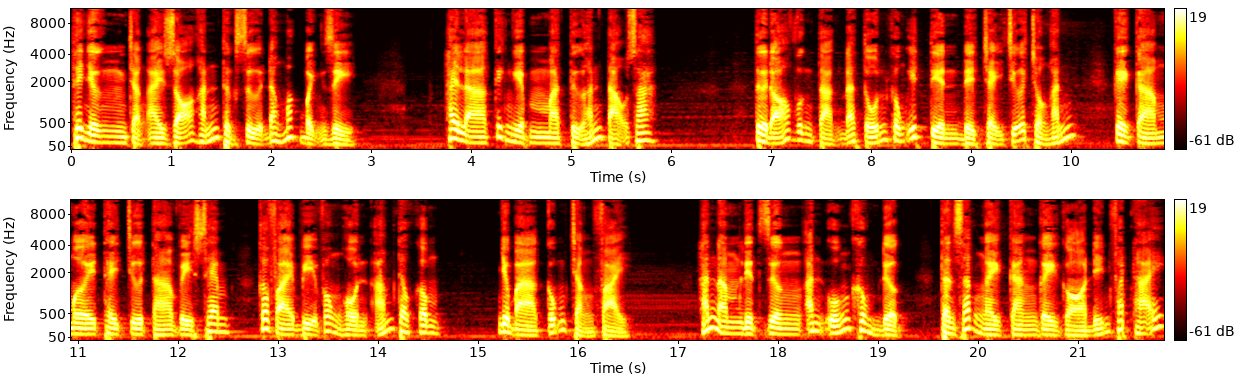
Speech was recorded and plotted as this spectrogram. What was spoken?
Thế nhưng chẳng ai rõ hắn thực sự đang mắc bệnh gì. Hay là cái nghiệp mà tự hắn tạo ra. Từ đó Vương Tạc đã tốn không ít tiền để chạy chữa cho hắn. Kể cả mời thầy trừ tà về xem có phải bị vong hồn ám theo không. Nhưng bà cũng chẳng phải. Hắn nằm liệt giường ăn uống không được. Thần sắc ngày càng gầy gò đến phát hãi.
